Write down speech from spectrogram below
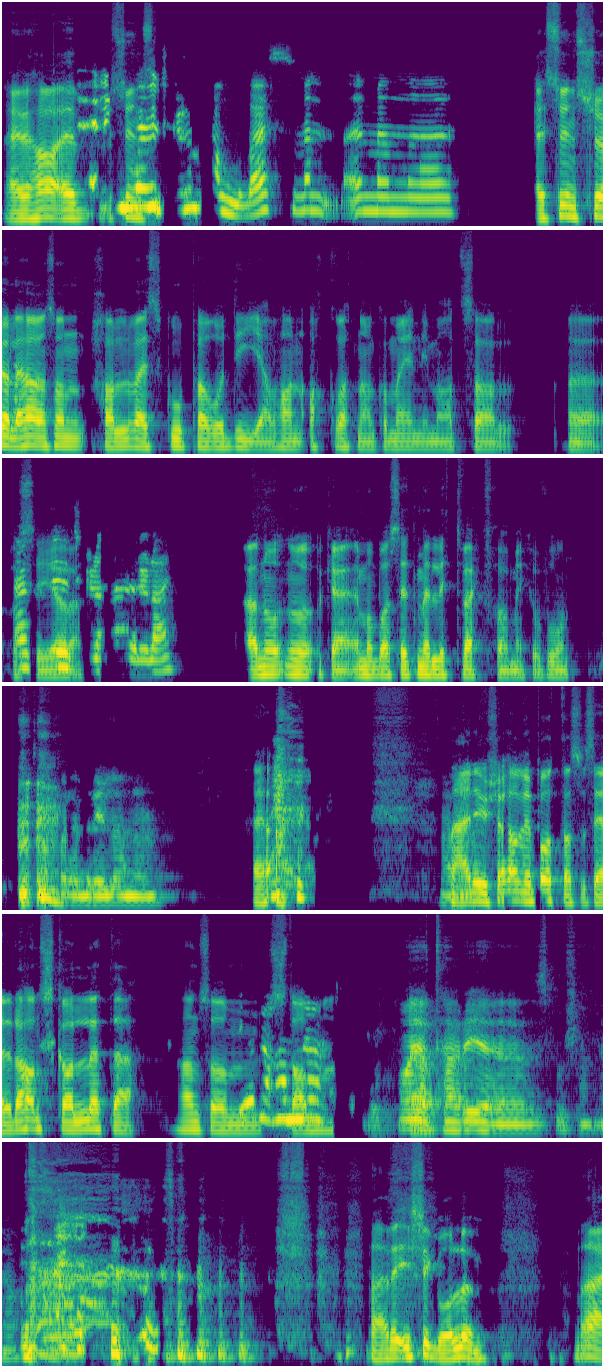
Jeg, har, jeg, Jeg syns, husker den halvveis, men, men uh... jeg syns sjøl jeg har en sånn halvveis god parodi av han akkurat når han kommer inn i matsalen og, og jeg sier det. den jeg hører deg. Ja, nå, nå, OK, jeg må bare sitte meg litt vekk fra mikrofonen. På de brillene. Ja. Nei, det er jo ikke Harry Potter som sier det, det er han skallete. Han som ja. stammer. Å ja, Terje Sporsem. Ja. Nei, det er ikke Gollum. Nei,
